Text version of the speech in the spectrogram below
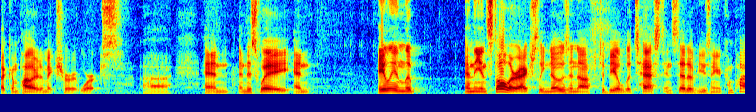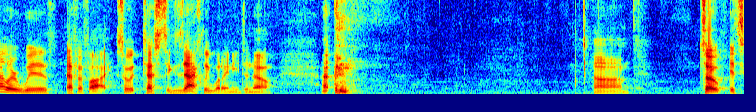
a compiler to make sure it works. Uh, and, and this way, and Alien Lib and the installer actually knows enough to be able to test instead of using a compiler with FFI. So it tests exactly what I need to know. um, so, it's,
